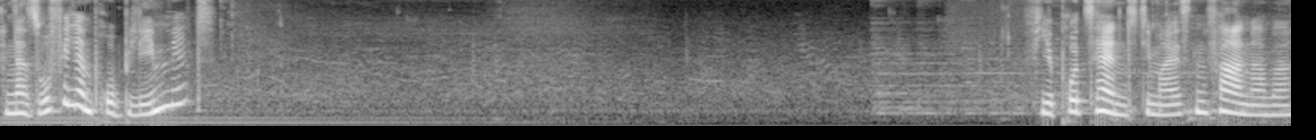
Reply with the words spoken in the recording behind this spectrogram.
Haben da so viele ein Problem mit? Vier Prozent. Die meisten fahren aber.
